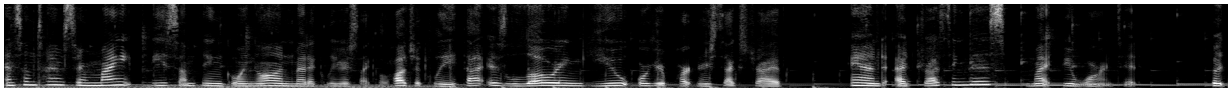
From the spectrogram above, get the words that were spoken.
And sometimes there might be something going on medically or psychologically that is lowering you or your partner's sex drive, and addressing this might be warranted. But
